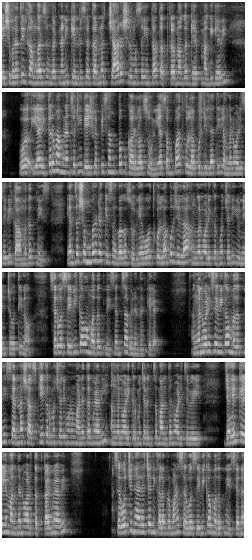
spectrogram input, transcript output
देशभरातील कामगार संघटनांनी केंद्र सरकारनं चार श्रमसंहिता तत्काळ मागर घ्या मागे घ्यावी व या इतर मागण्यांसाठी देशव्यापी संप पुकारला असून या संपात कोल्हापूर जिल्ह्यातील अंगणवाडी सेविका मदतनीस यांचा शंभर टक्के सहभाग असून याबाबत कोल्हापूर जिल्हा अंगणवाडी कर्मचारी युनियनच्या वतीनं सर्व सेविका व मदतनीस यांचं अभिनंदन केलं आहे अंगणवाडी सेविका मदतनीस यांना शासकीय कर्मचारी म्हणून मान्यता मिळावी. अंगणवाडी कर्मचाऱ्यांचं मानधनवाढीच्या वेळी जाहीर केलेले मानधनवाढ तत्काळ मिळावी. सर्वोच्च न्यायालयाच्या निकालाप्रमाणे सर्व सेविका मदतनीस यांना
